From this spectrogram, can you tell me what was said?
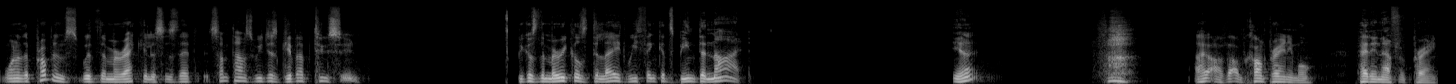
one of the problems with the miraculous is that sometimes we just give up too soon. Because the miracle's delayed, we think it's been denied. Yeah? I, I, I can't pray anymore. I've had enough of praying.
